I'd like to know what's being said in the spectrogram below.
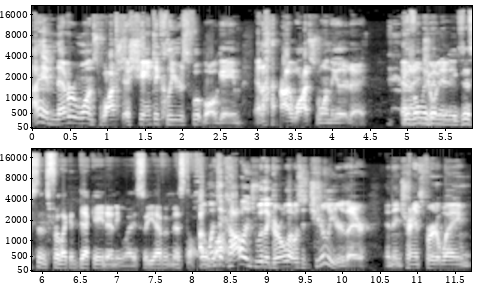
I have never once watched a Chanticleer's football game, and I, I watched one the other day. and They've only been enjoyed in it. existence for like a decade anyway, so you haven't missed a whole lot. I went lot. to college with a girl that was a cheerleader there, and then transferred away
